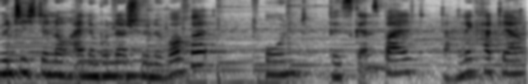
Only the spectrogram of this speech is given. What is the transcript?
wünsche ich dir noch eine wunderschöne Woche und bis ganz bald, deine Katja.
